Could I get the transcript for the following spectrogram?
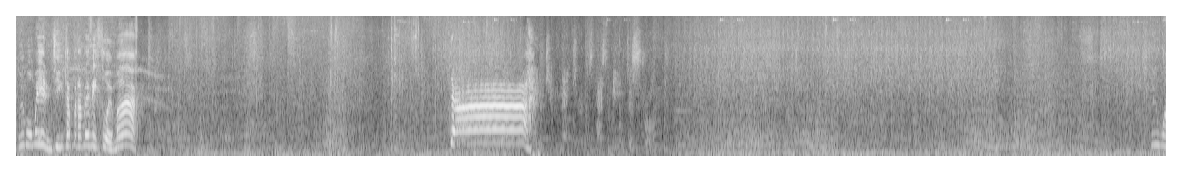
เฮ้ยมองไม่เห็นจริงทำมาทำเอฟเฟกต์สวยมาก ไม่ไหว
